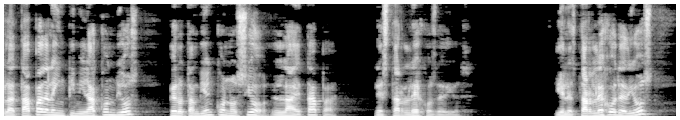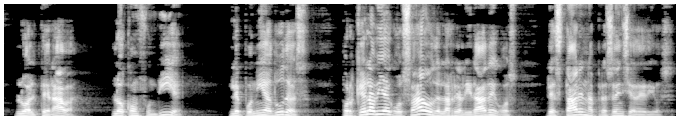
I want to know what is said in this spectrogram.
la etapa de la intimidad con Dios pero también conoció la etapa de estar lejos de Dios. Y el estar lejos de Dios lo alteraba, lo confundía, le ponía dudas, porque él había gozado de la realidad de, estar en la presencia de Dios.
